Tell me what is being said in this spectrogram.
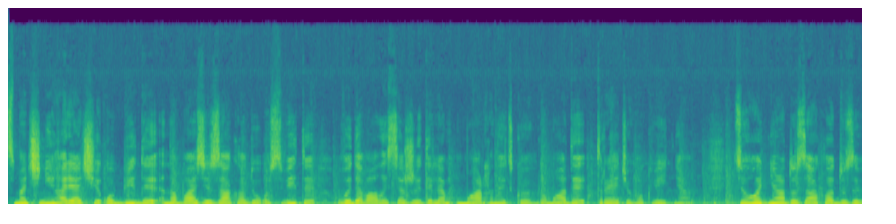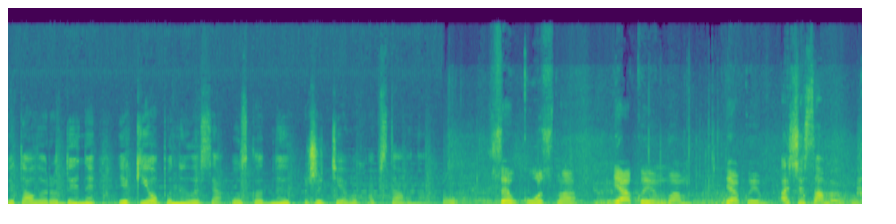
Смачні гарячі обіди на базі закладу освіти видавалися жителям Марганецької громади 3 квітня. Цього дня до закладу завітали родини, які опинилися у складних життєвих обставинах. Все вкусно. Дякуємо вам. Дякуємо. А що саме було?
